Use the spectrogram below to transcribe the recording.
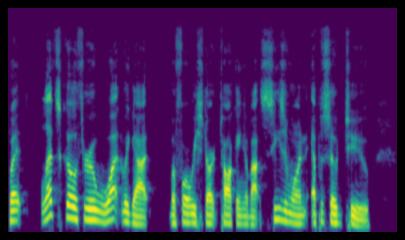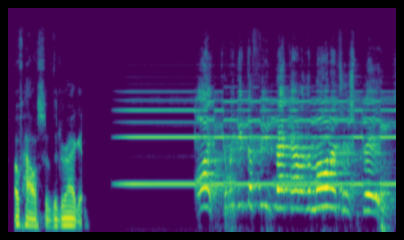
But let's go through what we got before we start talking about season one, episode two of House of the Dragon. Oi, can we get the feedback out of the monitors, please?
